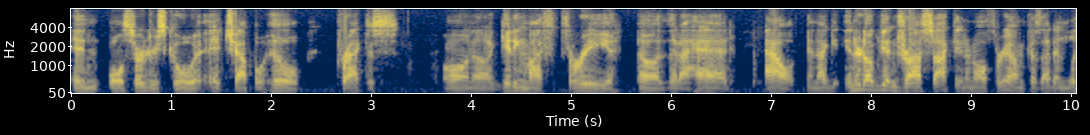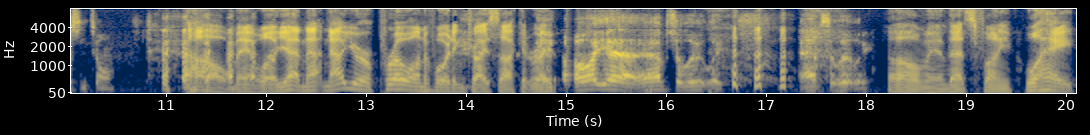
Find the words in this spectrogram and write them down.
in oral surgery school at Chapel Hill practice on uh, getting my three uh, that I had out, and I ended up getting dry socket in all three of them because I didn't listen to them. oh man, well yeah, now now you're a pro on avoiding dry socket, right? Oh yeah, absolutely, absolutely. Oh man, that's funny. Well, hey,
